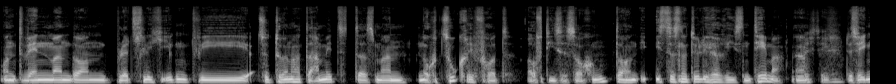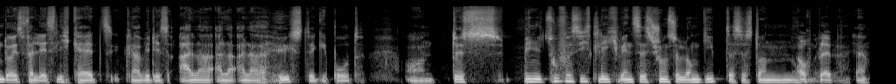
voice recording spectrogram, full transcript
Und wenn man dann plötzlich irgendwie zu tun hat damit, dass man noch Zugriff hat auf diese Sachen, dann ist das natürlich ein Riesenthema. Ja. Richtig. Deswegen da ist Verlässlichkeit, glaube ich, das aller, aller, allerhöchste Gebot. Und das bin ich zuversichtlich, wenn es es schon so lange gibt, dass es dann auch bleibt. Ja.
